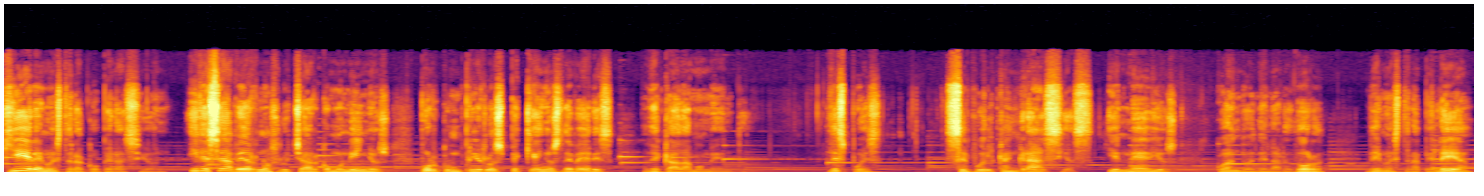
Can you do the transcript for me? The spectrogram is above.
Quiere nuestra cooperación y desea vernos luchar como niños por cumplir los pequeños deberes de cada momento. Después, se vuelca en gracias y en medios cuando en el ardor de nuestra pelea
